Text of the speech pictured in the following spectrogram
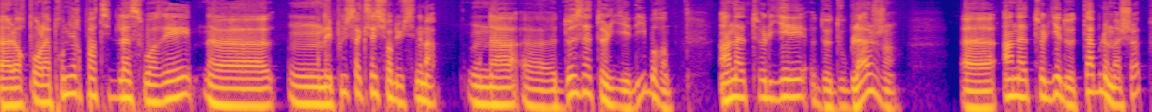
Alors pour la première partie de la soirée, euh, on est plus axé sur du cinéma. On a euh, deux ateliers libres, un atelier de doublage, euh, un atelier de table mash-up.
